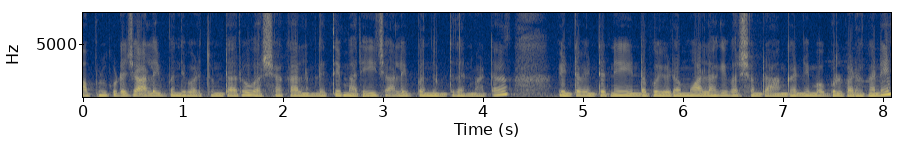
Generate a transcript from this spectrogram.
అప్పుడు కూడా చాలా ఇబ్బంది పడుతుంటారు. వర్షాకాలంలో అయితే మరీ చాలా ఇబ్బంది ఉంటుంది అనమాట వెంట వెంటనే ఎండపోయడము అలాగే వర్షం రాగానే మబ్బులు పడగానే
